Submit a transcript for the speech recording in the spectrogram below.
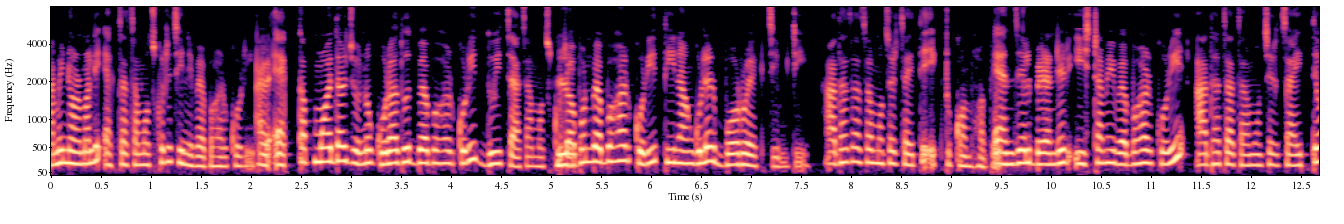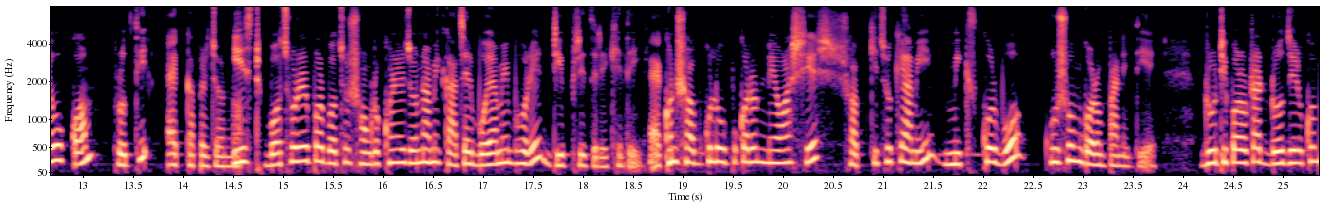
আমি নর্মালি এক চা চামচ করে চিনি ব্যবহার করি। আর এক কাপ ময়দার জন্য গুঁড়া দুধ ব্যবহার করি দুই চা চামচ লবণ ব্যবহার করি তিন আঙ্গুলের বড় এক চিমটি। আধা চা চামচের চাইতে একটু কম হবে। অ্যাঞ্জেল ব্র্যান্ডের ইস্ট আমি ব্যবহার করি, আধা চা চামচের চাইতেও কম প্রতি এক কাপের জন্য। ইস্ট বছরের পর বছর সংরক্ষণের জন্য আমি কাচের বয়ামে ভরে ডিপ ফ্রিজে রেখে দিই। এখন সবগুলো উপকরণ নেওয়া শেষ সব কিছুকে আমি মিক্স করব কুসুম গরম পানি দিয়ে। রুটি পরোটার ডো যেরকম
